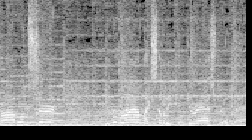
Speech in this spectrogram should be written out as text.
Problem, sir? You move around like somebody kicked your ass real bad.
